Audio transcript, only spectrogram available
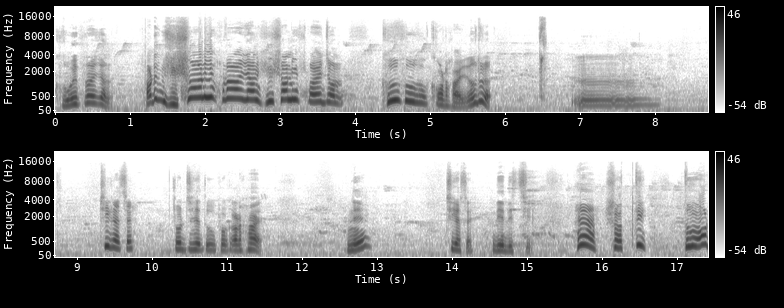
খুবই প্রয়োজন। আরে, ভীষণই প্রয়োজন ভীষণই প্রয়োজন। খুব কর হয়, বুঝলো? ঠিক আছে, তোর যেহেতু উপকার হয়, নে, ঠিক আছে, দিয়ে দিচ্ছি। হ্যাঁ সত্যি। তোমার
